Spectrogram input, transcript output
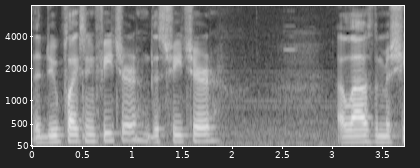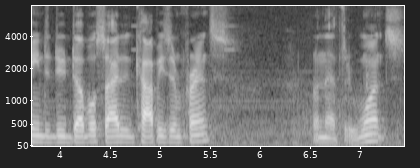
the duplexing feature. This feature allows the machine to do double-sided copies and prints. Run that through once.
